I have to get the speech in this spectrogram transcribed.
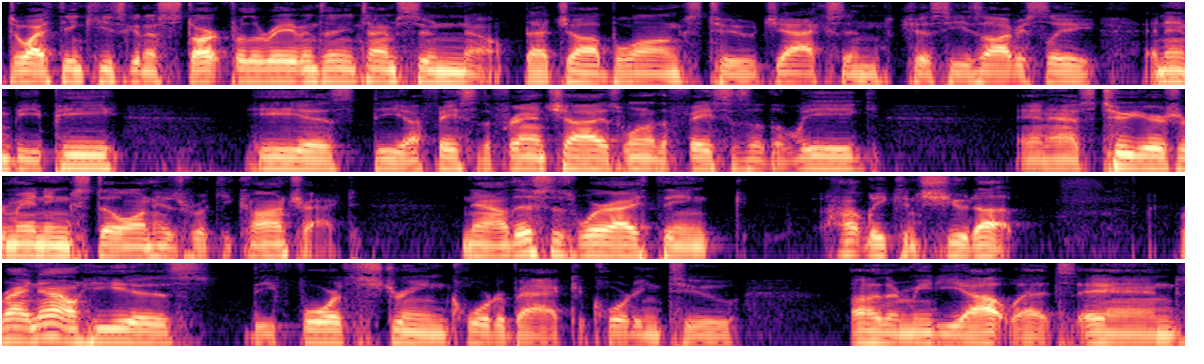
Do I think he's going to start for the Ravens anytime soon? No. That job belongs to Jackson because he's obviously an MVP. He is the uh, face of the franchise, one of the faces of the league, and has two years remaining still on his rookie contract. Now, this is where I think Huntley can shoot up. Right now, he is the fourth string quarterback, according to other media outlets, and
